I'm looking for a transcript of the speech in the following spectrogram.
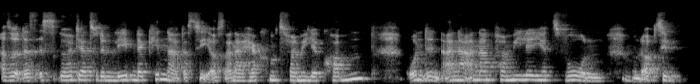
also das ist, gehört ja zu dem Leben der Kinder, dass sie aus einer Herkunftsfamilie kommen und in einer anderen Familie jetzt wohnen. Mhm. Und ob sie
